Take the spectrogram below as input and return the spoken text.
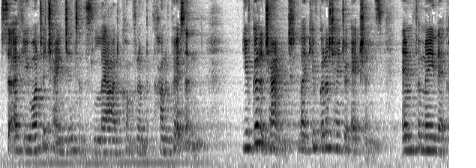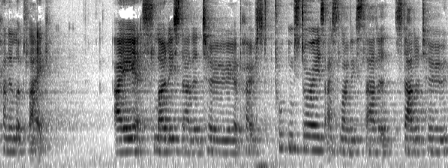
So if you want to change into this loud, confident kind of person, you've got to change. Like you've got to change your actions. And for me, that kind of looked like I slowly started to post talking stories. I slowly started started to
